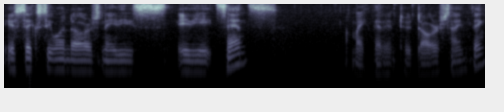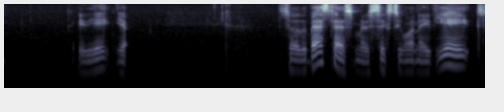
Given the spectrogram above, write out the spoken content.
is $61.88. I'll make that into a dollar sign thing. 88, yep. So the best estimate is 61.88.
